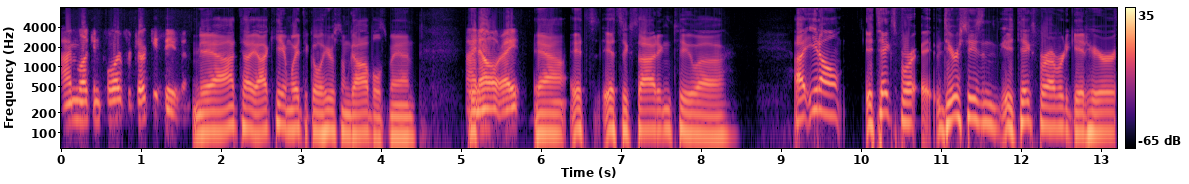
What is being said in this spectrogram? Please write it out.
I'm looking forward for turkey season. Yeah, I tell you, I can't wait to go hear some gobbles, man. I know, right? Yeah, it's it's exciting to, uh, uh you know, it takes for deer season. It takes forever to get here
